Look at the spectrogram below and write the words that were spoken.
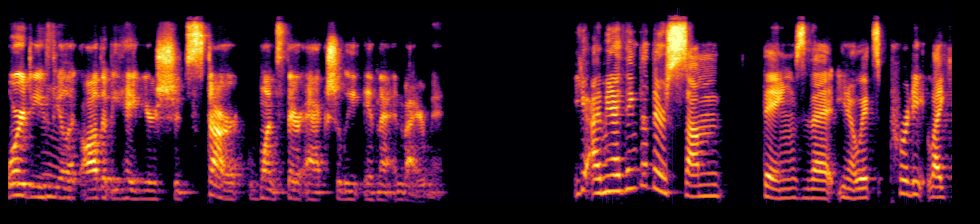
Or do you mm-hmm. feel like all the behaviors should start once they're actually in that environment yeah, I mean, I think that there's some things that, you know, it's pretty like,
